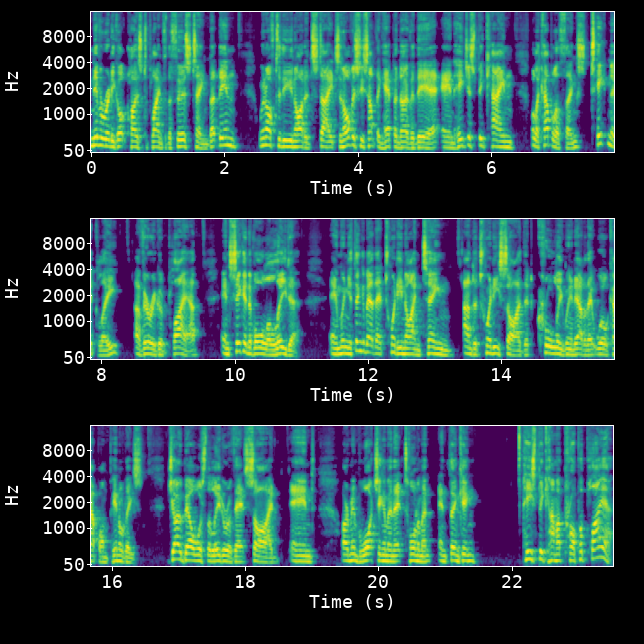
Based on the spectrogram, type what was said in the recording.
never really got close to playing for the first team. But then went off to the United States, and obviously something happened over there, and he just became, well, a couple of things. Technically, a very good player, and second of all, a leader. And when you think about that 2019 under 20 side that cruelly went out of that World Cup on penalties, Joe Bell was the leader of that side. And I remember watching him in that tournament and thinking, he's become a proper player.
